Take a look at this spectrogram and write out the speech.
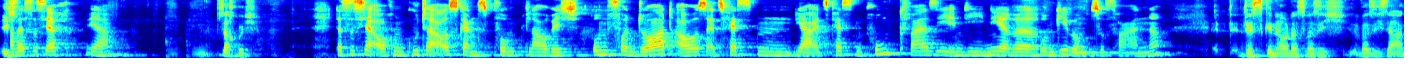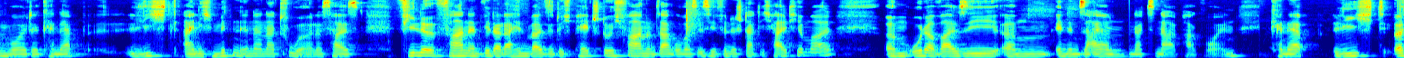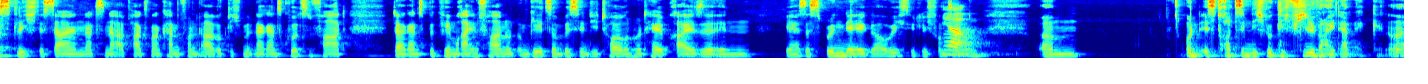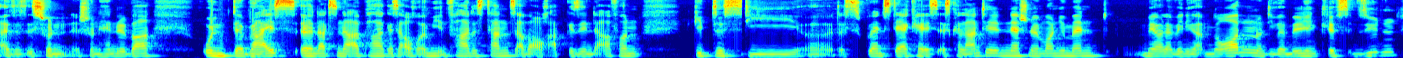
Ich, Aber es ist ja, ja. Sag ruhig. Das ist ja auch ein guter Ausgangspunkt, glaube ich, um von dort aus als festen, ja, als festen Punkt quasi in die nähere Umgebung zu fahren, ne? Das ist genau das, was ich, was ich sagen wollte. Canap liegt eigentlich mitten in der Natur. Das heißt, viele fahren entweder dahin, weil sie durch Page durchfahren und sagen, oh, was ist hier für eine Stadt, ich halte hier mal, ähm, oder weil sie ähm, in den Zion Nationalpark wollen. Canap liegt östlich des Zion Nationalparks. Man kann von da wirklich mit einer ganz kurzen Fahrt da ganz bequem reinfahren und umgeht so ein bisschen die teuren Hotelpreise in, wie heißt das, Springdale, glaube ich, südlich von ja. Zion. Ähm, und ist trotzdem nicht wirklich viel weiter weg. Ne? Also es ist schon, schon handelbar. Und der Bryce äh, Nationalpark ist auch irgendwie in Fahrdistanz, aber auch abgesehen davon gibt es die, äh, das Grand Staircase Escalante National Monument, mehr oder weniger im Norden und die Vermilion Cliffs im Süden,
